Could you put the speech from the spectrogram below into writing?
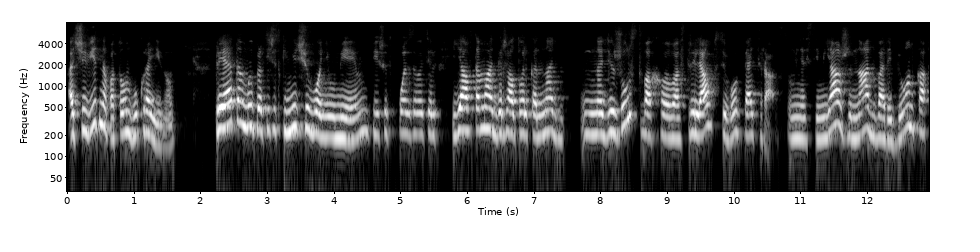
очевидно, потом в Украину. При этом мы практически ничего не умеем, пишет пользователь. Я автомат держал только на, на дежурствах, э, стрелял всего пять раз. У меня семья, жена, два ребенка.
